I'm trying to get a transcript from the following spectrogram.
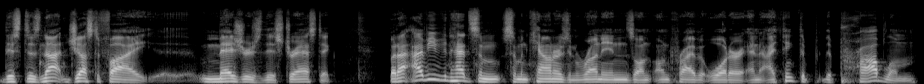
this does not justify uh, measures this drastic, but I, I've even had some some encounters and run-ins on on private water, and I think the the problem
